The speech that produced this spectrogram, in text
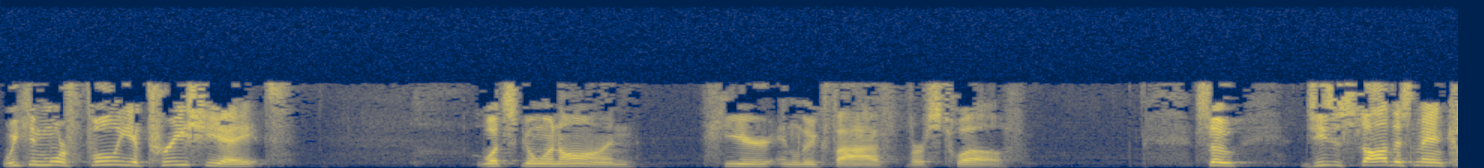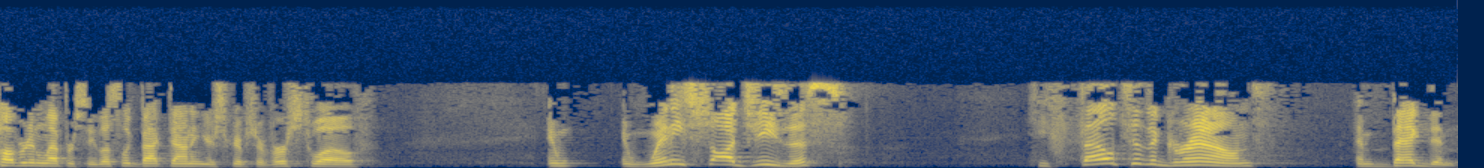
we can more fully appreciate what's going on here in Luke 5, verse 12. So, Jesus saw this man covered in leprosy. Let's look back down at your scripture, verse 12. And, and when he saw Jesus, he fell to the ground and begged him.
